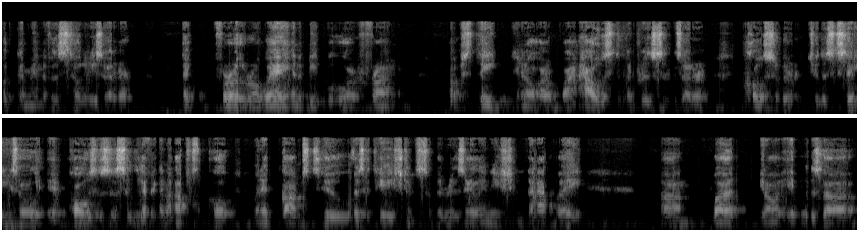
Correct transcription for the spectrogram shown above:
put them in the facilities that are like further away, and the people who are from upstate, you know, are housed in prisons that are closer to the city. So it- it poses a significant obstacle when it comes to visitation, so there is alienation that way. Um, But, you know, it was a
